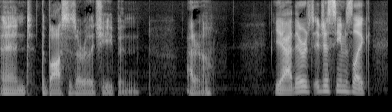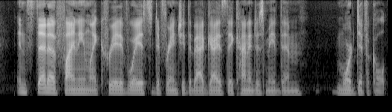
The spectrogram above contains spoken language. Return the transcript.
And the bosses are really cheap, and I don't know. Yeah, there's it just seems like instead of finding like creative ways to differentiate the bad guys, they kind of just made them more difficult.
